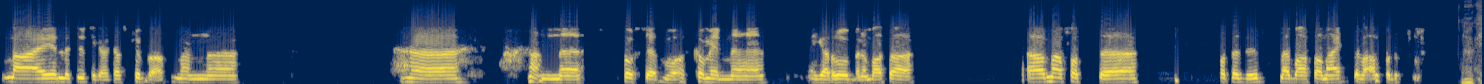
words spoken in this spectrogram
Nei, jeg er litt usikker på hvilke klubber, men uh, uh, han uh, sportssjefen vår kom inn uh, i garderoben og bare sa ja, vi har fått, uh, fått et bud. Vi bare sa nei, det var altfor dumt. OK,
